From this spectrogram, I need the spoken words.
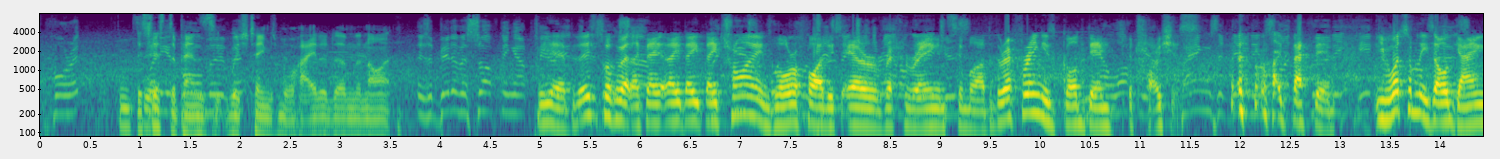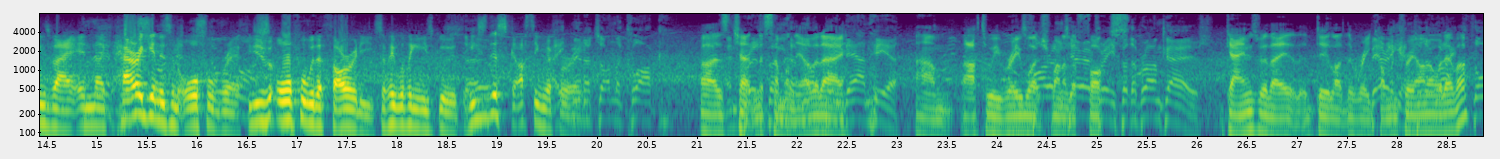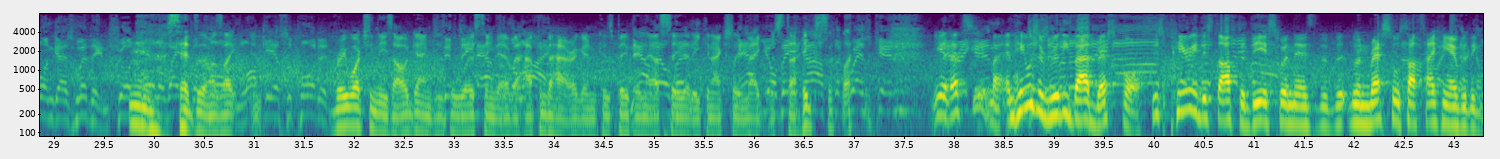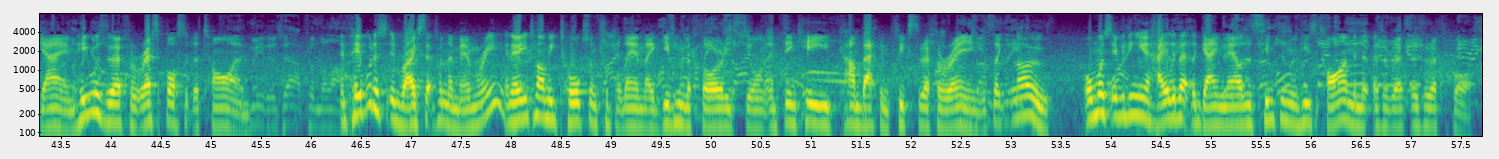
it just depends which team's more hated in the night. There's a bit of a softening up. But yeah, but they just talk about like they, they, they, they try and glorify this era of refereeing and similar, but the refereeing is goddamn atrocious. like back then, you watch some of these old games, mate, and like Harrigan is an awful ref. He's just awful with authority, so people think he's good. He's a disgusting referee. I was chatting to someone the other day um, after we rewatched one of the Fox games where they do like the re-commentary on or whatever. Mm. I said to them, I was like, rewatching these old games is the worst thing that ever happened to Harrigan because people now see that he can actually make mistakes. Yeah, that's it, mate. And he was a really bad rest boss. This period just after this, when there's the, the, when wrestle starts taking over the game, he was the rest boss at the time. And people just erase that from the memory. And anytime he talks on Triple M, they give him authority still and think he'd come back and fix the refereeing. It's like no. Almost everything you hate about the game now is a symptom of his time in the, as a ref, as a ref boss.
